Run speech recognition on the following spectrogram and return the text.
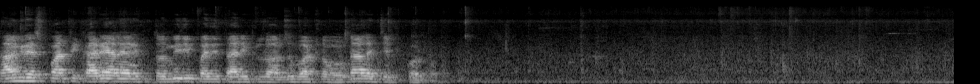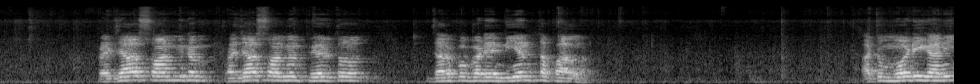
కాంగ్రెస్ పార్టీ కార్యాలయానికి తొమ్మిది పది తారీఖుల్లో అందుబాటులో ఉండాలని చెప్పి కోరుకుంటున్నాం ప్రజాస్వామికం ప్రజాస్వామ్యం పేరుతో జరపబడే నియంత పాలన. అటు మోడీ కానీ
